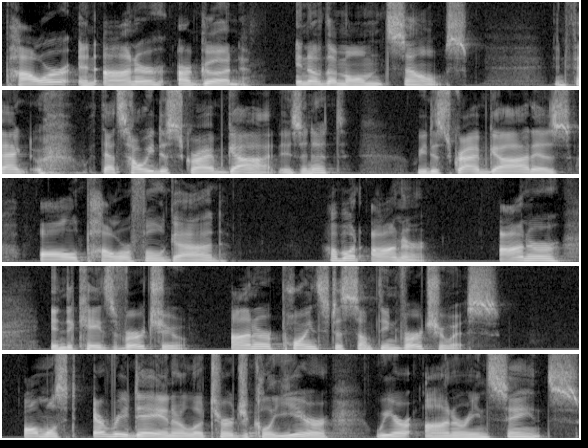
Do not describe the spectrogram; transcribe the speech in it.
Power and honor are good in of themselves. In fact, that's how we describe God, isn't it? We describe God as all powerful God. How about honor? Honor indicates virtue. Honor points to something virtuous. Almost every day in our liturgical year, we are honoring saints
